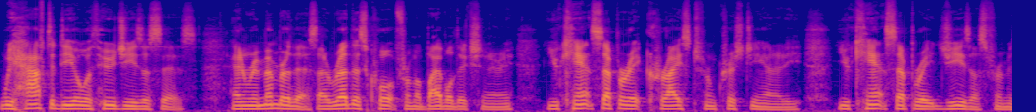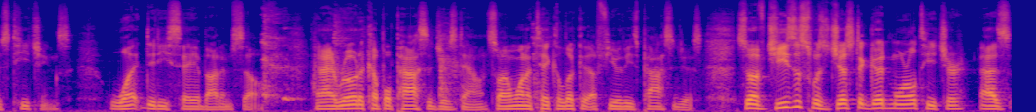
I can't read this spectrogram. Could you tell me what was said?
We have to deal with who Jesus is. And remember this I read this quote from a Bible dictionary. You can't separate Christ from Christianity, you can't separate Jesus from his teachings. What did he say about himself? And I wrote a couple passages down. So I want to take a look at a few of these passages. So if Jesus was just a good moral teacher, as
